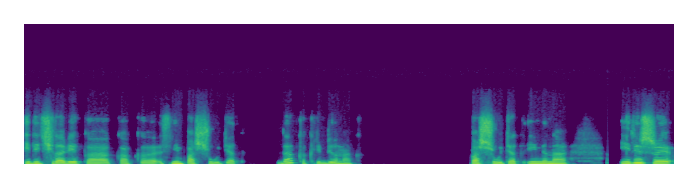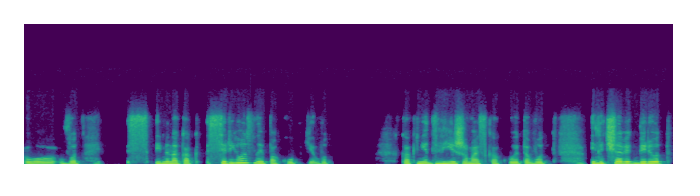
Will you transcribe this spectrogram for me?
Или человека, как э, с ним пошутят, да, как ребенок, пошутят именно, или же вот именно как серьезные покупки, вот как недвижимость какую-то, вот, или человек берет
